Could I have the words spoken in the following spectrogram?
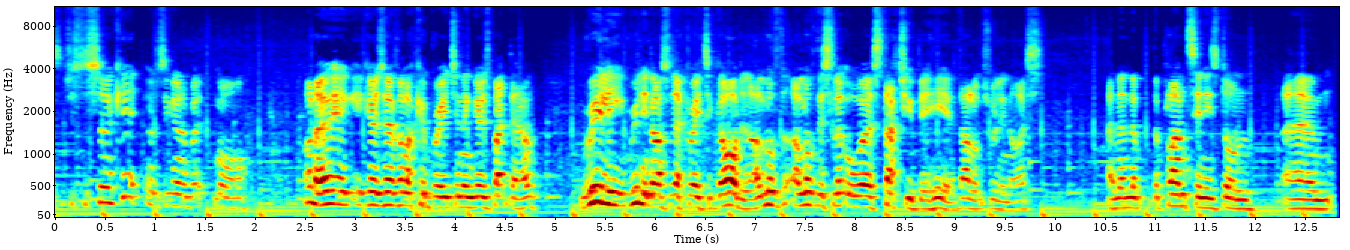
is it just a circuit, or is it going a bit more? Oh no, it, it, goes over like a bridge and then goes back down. Really, really nicely decorated garden. I love, I love this little uh, statue bit here. That looks really nice. And then the, the planting is done, um,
